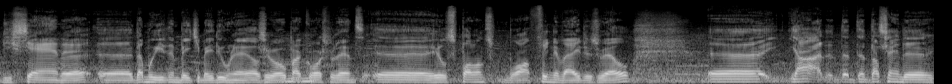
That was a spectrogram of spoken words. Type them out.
die scène, uh, daar moet je het een beetje mee doen hè, als Europa-correspondent. Uh, heel spannend, wow, vinden wij dus wel. Uh, ja, dat zijn de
